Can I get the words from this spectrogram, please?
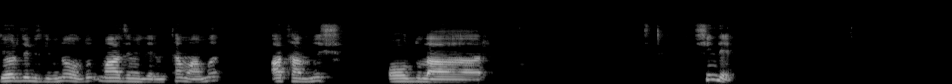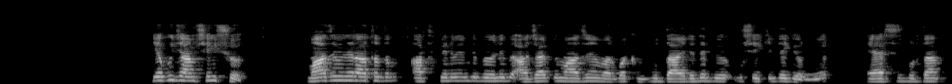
gördüğünüz gibi ne oldu? Malzemelerimin tamamı atanmış oldular. Şimdi yapacağım şey şu. Malzemeleri atadım. Artık benim elimde böyle bir acayip bir malzeme var. Bakın bu dairede bu şekilde görünüyor. Eğer siz buradan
